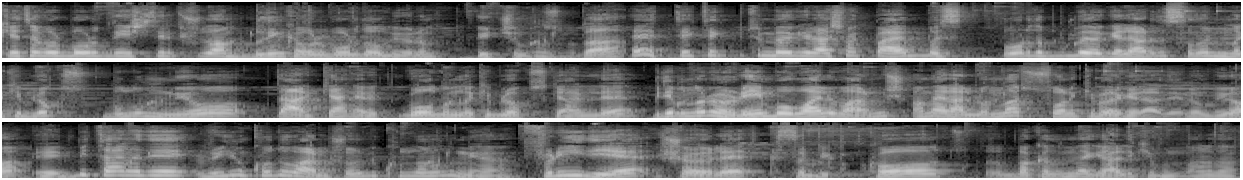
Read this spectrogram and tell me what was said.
Cat hoverboard'u değiştirip şuradan Blink hoverboard'u alıyorum. 3 yıldız bu da. Evet tek tek bütün bölgeleri açmak bayağı basit. Bu arada bu bölgelerde sanırım Lucky Blocks bulunmuyor derken evet Golden Lucky Blocks geldi. Bir de bunların Rainbow Valley varmış ama herhalde onlar sonraki bölgelerde yer alıyor. Ee, bir tane de redeem kodu varmış onu bir kullanalım ya. Free diye şöyle kısa bir kod. Bakalım ne geldi ki bunlardan.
